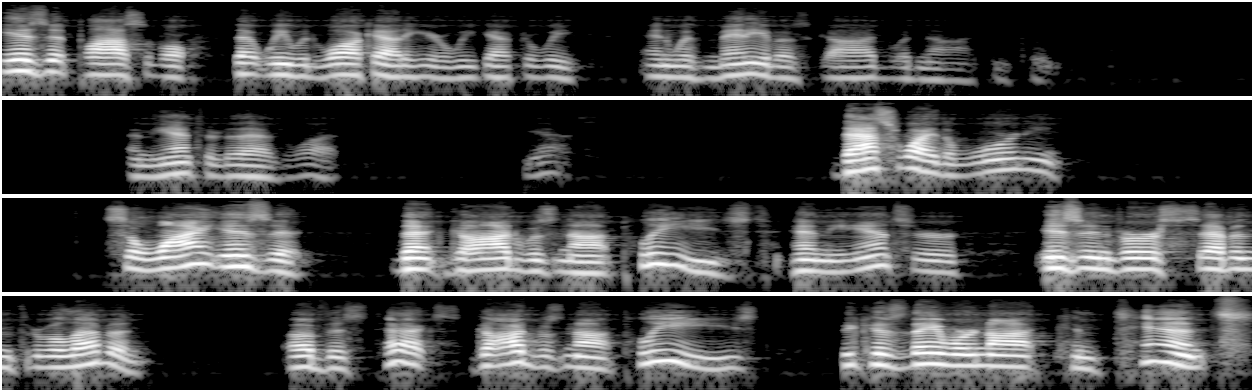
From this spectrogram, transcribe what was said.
Is it possible that we would walk out of here week after week and with many of us, God would not be pleased. And the answer to that is what? Yes. That's why the warning. So, why is it that God was not pleased? And the answer is in verse 7 through 11 of this text. God was not pleased because they were not content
